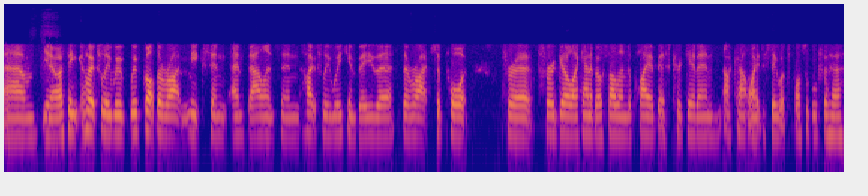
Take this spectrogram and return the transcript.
Um, you know, I think hopefully we've we've got the right mix and, and balance, and hopefully we can be the the right support for a for a girl like Annabel Sutherland to play her best cricket, and I can't wait to see what's possible for her.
